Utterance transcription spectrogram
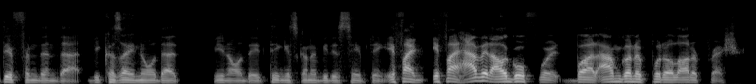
different than that because I know that you know they think it's gonna be the same thing. If I if I have it, I'll go for it. But I'm gonna put a lot of pressure.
